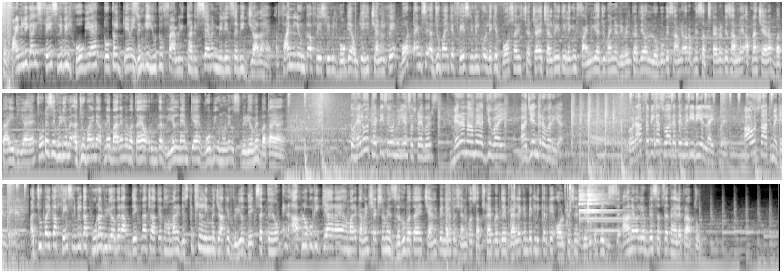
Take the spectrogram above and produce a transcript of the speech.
तो finally guys face reveal हो गया है टोटल गेमिंग जिनकी यूट्यूब फैमिली 37 मिलियन से भी ज़्यादा है। और फाइनली उनका फेस रिवील हो गया उनके ही चैनल पे। बहुत टाइम से अज्जू भाई के फेस रिवील को लेके बहुत सारी चर्चाएँ चल रही थी, लेकिन फाइनली अज्जू भाई ने रिवील कर दिया और लोगों के सामने और अपने सब्सक्राइबर के सामने अपना चेहरा बता ही दिया है। छोटे से वीडियो में अज्जू भाई ने अपने बारे में बताया और उनका रियल नेम क्या है, वो भी उन्होंने उस वीडियो में बताया है। तो हेलो 37 मिलियन सब्सक्राइबर्स मेरा नाम है अज्जू भाई अजेंद्र वरिया। और आप सभी का स्वागत है मेरी रियल लाइफ में। आओ साथ में खेलते हैं। अज्जू भाई का फेस रिवील का पूरा वीडियो अगर आप देखना चाहते हो तो हमारे डिस्क्रिप्शन लिंक में जाके वीडियो देख सकते हो। एंड आप लोगों की क्या राय हमारे कमेंट सेक्शन में ज़रूर बताएँ। चैनल पे नहीं हो तो चैनल को सब्सक्राइब कर दे। बेल आइकन पे क्लिक करके ऑल पे शेयर ज़रूर कर दे, जिससे आने वाली अपडेट सबसे पहले प्राप्त हो।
